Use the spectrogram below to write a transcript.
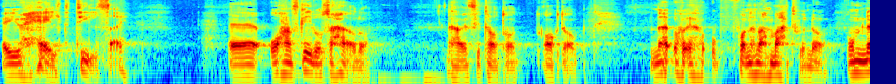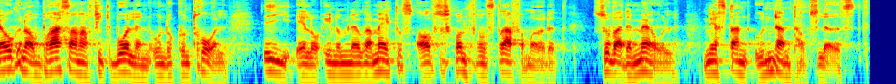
är ju helt till sig. Eh, och han skriver så här då. Det här är citat rakt av. Från den här matchen då. Om någon av brassarna fick bollen under kontroll i eller inom några meters avstånd från straffområdet så var det mål, nästan undantagslöst.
